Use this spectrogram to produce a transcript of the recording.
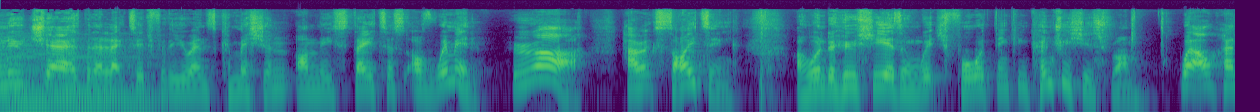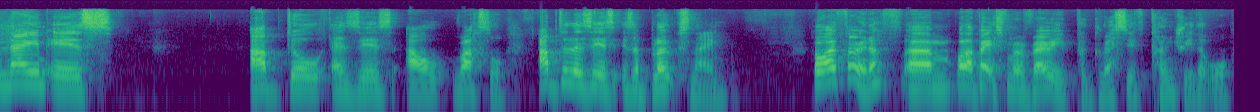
new chair has been elected for the UN's Commission on the Status of Women. Hurrah! How exciting. I wonder who she is and which forward thinking country she's from. Well, her name is Abdul Aziz Alwasil. Abdul Aziz is a bloke's name. All right, fair enough. Um, well, I bet it's from a very progressive country that will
